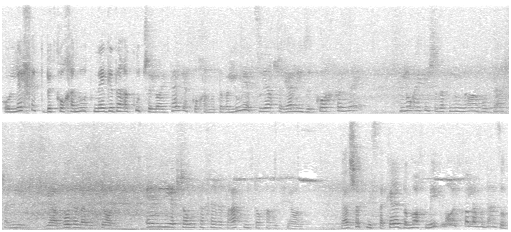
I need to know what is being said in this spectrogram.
הולכת בכוחנות נגד הרכות, שלא הייתה לי הכוחנות, אבל לו יצויר שהיה לי איזה כוח כזה, אפילו ראיתי שזה אפילו לא עבודה שאני אעבוד על הרפיון. אין לי אפשרות אחרת, רק מתוך הרפיון. ואז כשאת מסתכלת במוח, מי יגמור את כל העבודה הזאת?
